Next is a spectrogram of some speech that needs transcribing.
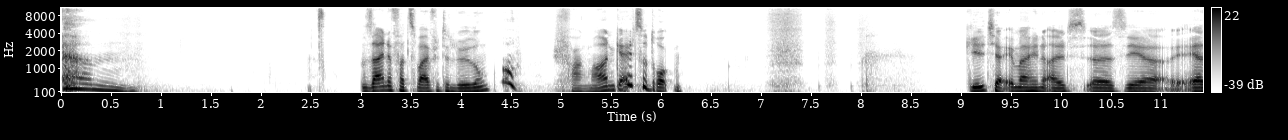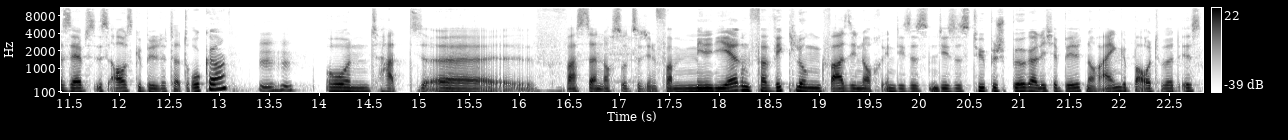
Ähm. Seine verzweifelte Lösung, oh, ich fange mal an, Geld zu drucken. Gilt ja immerhin als äh, sehr, er selbst ist ausgebildeter Drucker Mhm. Und hat, äh, was dann noch so zu den familiären Verwicklungen quasi noch in dieses, in dieses typisch bürgerliche Bild noch eingebaut wird, ist,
